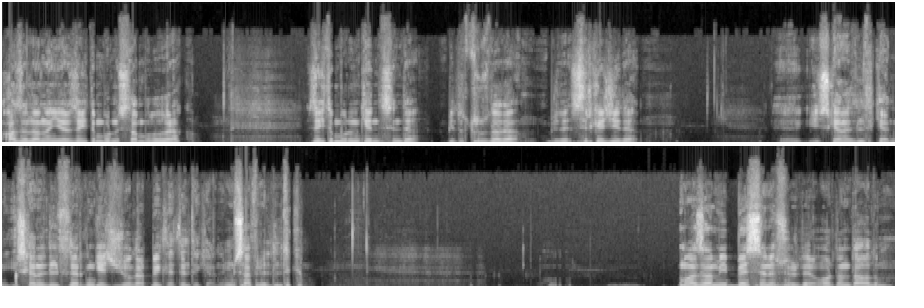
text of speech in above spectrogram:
hazırlanan yer Zeytinburnu İstanbul olarak. Zeytinburnu'nun kendisinde bir de Tuzla'da bir de Sirkeci'de e, iskan edildik yani. İskan edildik derken geçici olarak bekletildik yani. Misafir edildik. Mazami 5 sene sürdü oradan dağılım.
